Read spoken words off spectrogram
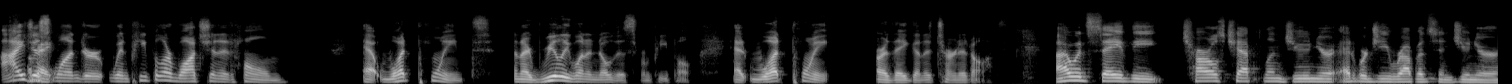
I just okay. wonder when people are watching at home, at what point, and I really want to know this from people, at what point are they going to turn it off? I would say the Charles Chaplin Jr., Edward G. Robinson Jr.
